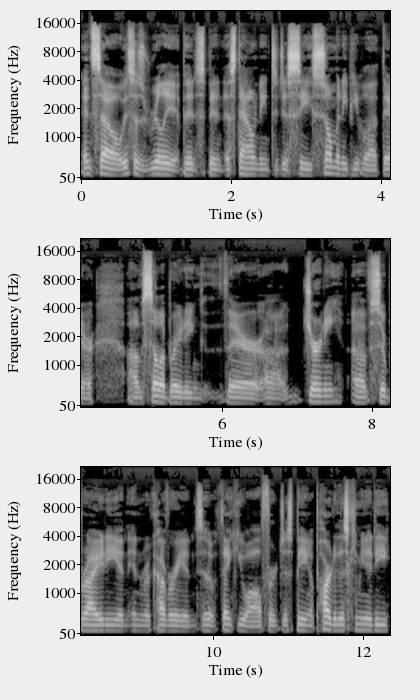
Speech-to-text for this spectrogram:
And so this has really been, it's been astounding to just see so many people out there um, celebrating their uh, journey of sobriety and, and recovery. And so, thank you all for just being a part of this community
